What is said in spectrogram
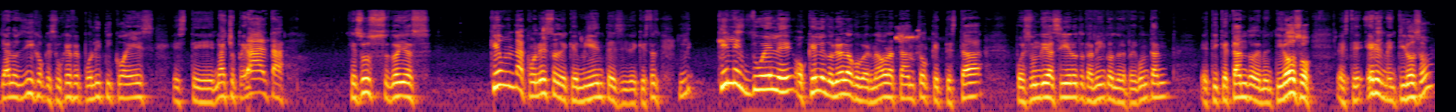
ya nos dijo que su jefe político es este Nacho Peralta. Jesús Dueñas, ¿qué onda con eso de que mientes y de que estás... ¿Qué les duele o qué le dolió a la gobernadora tanto que te está, pues un día sí el otro también, cuando le preguntan, etiquetando de mentiroso? Este, ¿Eres mentiroso?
